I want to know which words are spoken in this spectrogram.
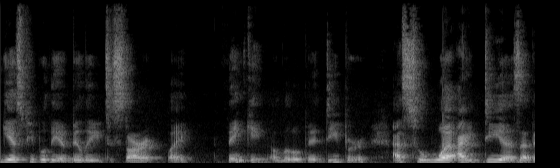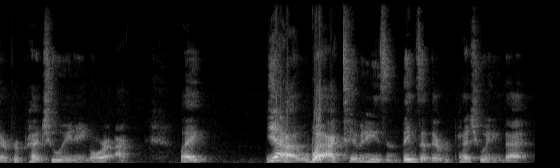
gives people the ability to start like thinking a little bit deeper as to what ideas that they're perpetuating or act, like yeah, what activities and things that they're perpetuating that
